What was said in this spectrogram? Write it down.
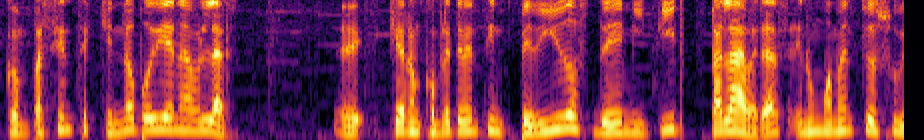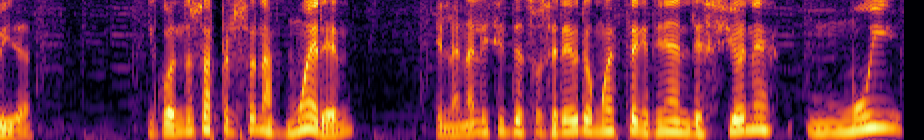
con pacientes que no podían hablar, quedaron completamente impedidos de emitir palabras en un momento de su vida. Y cuando esas personas mueren, el análisis de su cerebro muestra que tienen lesiones muy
